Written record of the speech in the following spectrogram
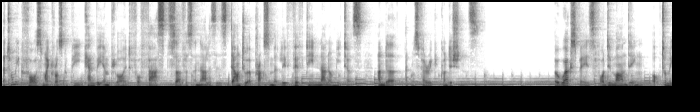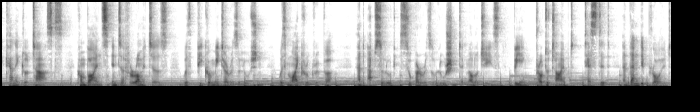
Atomic force microscopy can be employed for fast surface analysis down to approximately 15 nanometers under atmospheric conditions. A workspace for demanding optomechanical tasks combines interferometers with picometer resolution with microgripper and absolute super resolution technologies being prototyped, tested and then deployed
